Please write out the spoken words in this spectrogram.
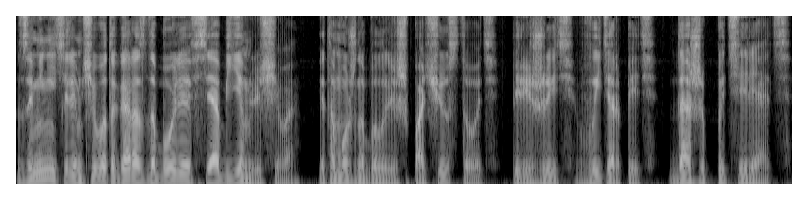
заменителем чего-то гораздо более всеобъемлющего. Это можно было лишь почувствовать, пережить, вытерпеть, даже потерять.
